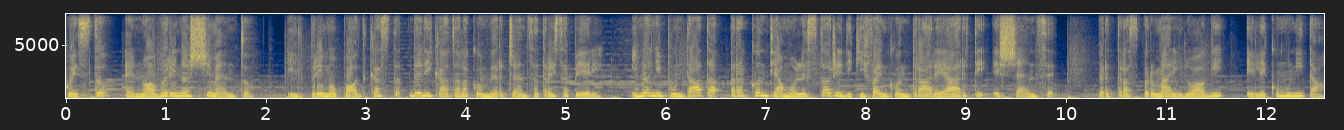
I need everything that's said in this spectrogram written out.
Questo è Nuovo Rinascimento, il primo podcast dedicato alla convergenza tra i saperi. In ogni puntata raccontiamo le storie di chi fa incontrare arti e scienze per trasformare i luoghi e le comunità.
